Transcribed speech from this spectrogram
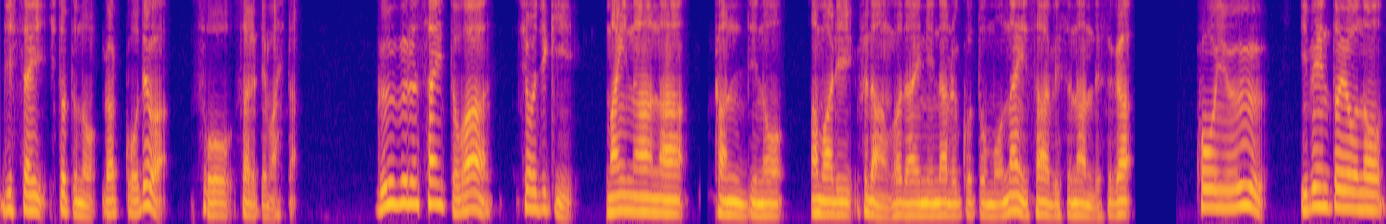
実際一つの学校ではそうされてました。Google サイトは正直マイナーな感じのあまり普段話題になることもないサービスなんですが、こういうイベント用の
